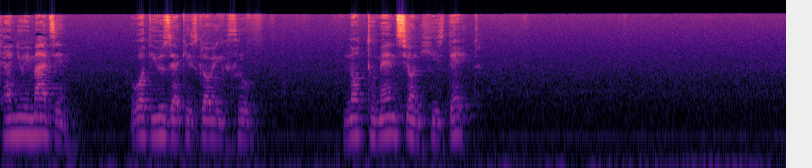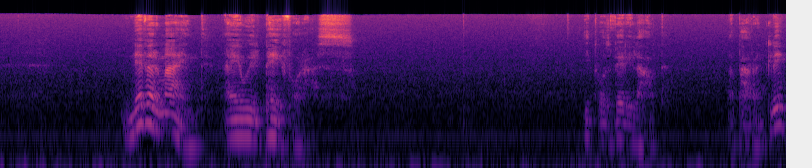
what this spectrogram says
Can you imagine what Yuzek is going through? Not to mention his debt. Never mind, I will pay for us. It was very loud, apparently.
